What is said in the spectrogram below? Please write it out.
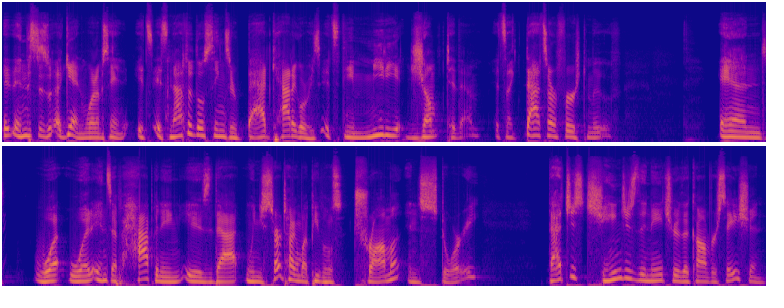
and this is again what I'm saying, it's it's not that those things are bad categories. It's the immediate jump to them. It's like that's our first move. And what what ends up happening is that when you start talking about people's trauma and story, that just changes the nature of the conversation.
